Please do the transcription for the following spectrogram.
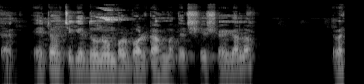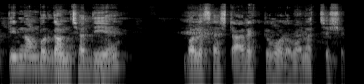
দেখ এটা হচ্ছে কি দু নম্বর বলটা আমাদের শেষ হয়ে গেল। এবার তিন নম্বর গামছা দিয়ে বলের সাইজটা আরেকটু বড় বানাচ্ছে সে।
